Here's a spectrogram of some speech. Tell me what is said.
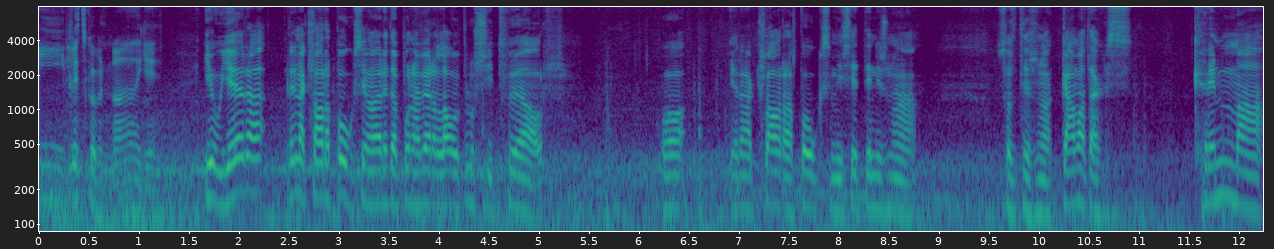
í litsköpunina, eða ekki? Jú, ég er að reyna að klára bók sem var reynda búin að vera að lága blús í tvö ár. Og ég er að klára bók sem ég sitt inn í svona svolítið svona gamadags krimma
